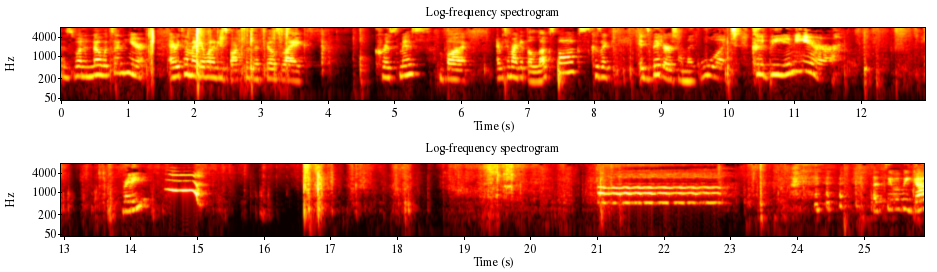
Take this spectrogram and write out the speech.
I just want to know what's in here. Every time I get one of these boxes, it feels like Christmas, but every time I get the Luxe box, because like it's bigger, so I'm like, what could be in here? Ready? Ah. Let's see what we got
